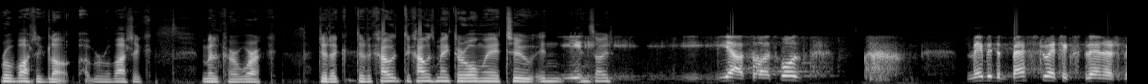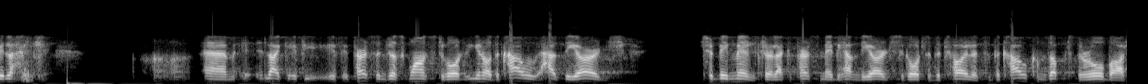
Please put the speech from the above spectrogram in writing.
robotic robotic milker work? Do the do the cow the cows make their own way too in inside? Yeah, so I suppose maybe the best way to explain it would be like. Um, like if you, if a person just wants to go, you know, the cow has the urge to be milked, or like a person maybe having the urge to go to the toilet. So the cow comes up to the robot,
